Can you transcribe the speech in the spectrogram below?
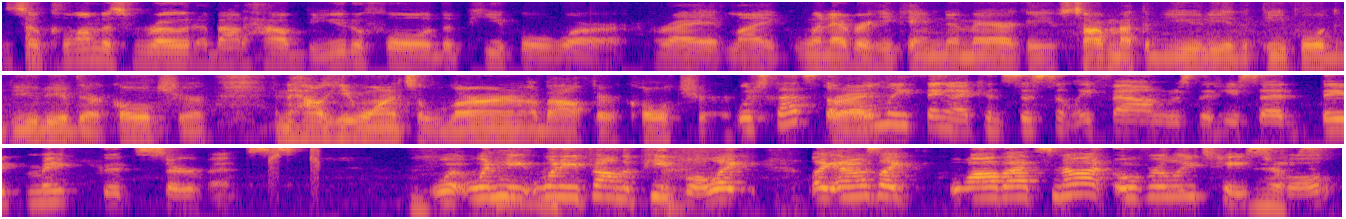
so Columbus wrote about how beautiful the people were, right? Like whenever he came to America, he was talking about the beauty of the people, the beauty of their culture, and how he wanted to learn about their culture. Which that's the Right. only thing I consistently found was that he said they'd make good servants. Wh- When he when he found the people, like like, and I was like, while that's not overly tasteful,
